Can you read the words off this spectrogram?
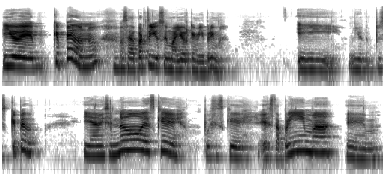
Y yo de, ¿qué pedo, no? O sea, aparte yo soy mayor que mi prima. Y yo de, pues, ¿qué pedo? Y ella me dice, no, es que, pues es que esta prima, em,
